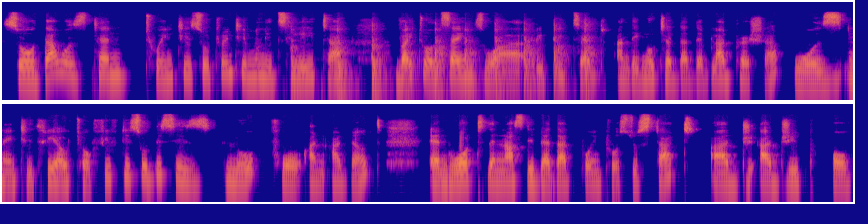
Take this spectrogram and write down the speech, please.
So that was 10, 20. So 20 minutes later, vital signs were repeated and they noted that the blood pressure was 93 out of 50. So this is low for an adult. And what the nurse did at that point was to start a, a drip of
